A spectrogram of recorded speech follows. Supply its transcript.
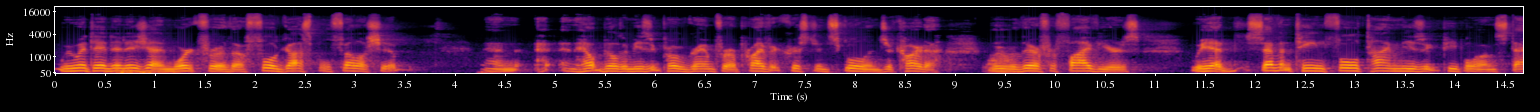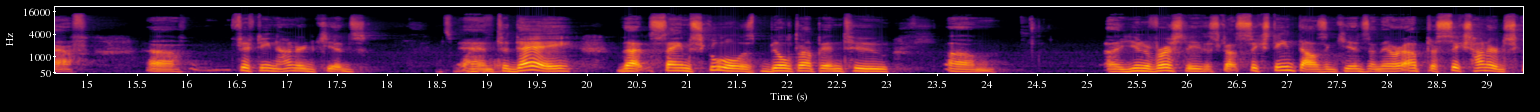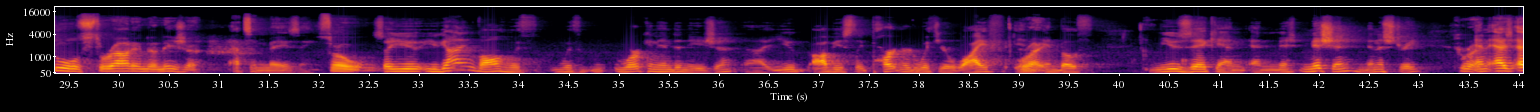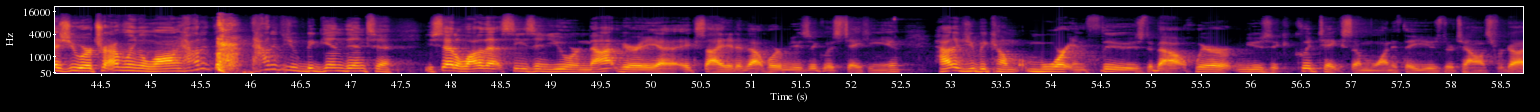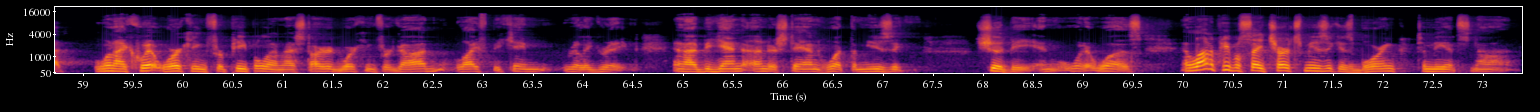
we went to Indonesia and worked for the Full Gospel Fellowship, and and helped build a music program for a private Christian school in Jakarta. We were there for five years. We had 17 full-time music people on staff, uh, 1,500 kids. And today, that same school is built up into um, a university that's got 16,000 kids, and there are up to 600 schools throughout Indonesia. That's amazing. So, So you you got involved with with work in Indonesia. Uh, you obviously partnered with your wife in, Right. in both music and and mi- mission ministry. Correct. And as as you were traveling along, how did that, how did you begin then to? You said a lot of that season you were not very uh, excited about where music was taking you. How did you become more enthused about where music could take someone if they used their talents for God? when I quit working for people and I started working for God, life became really great. And I began to understand what the music should be and what it was. And a lot of people say church music is boring. To me, it's not.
